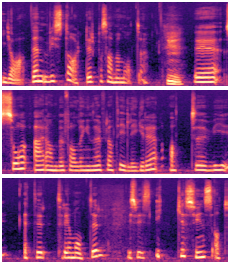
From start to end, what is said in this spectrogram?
ja, den, vi starter på samme måte. Mm. Eh, Så er anbefalingene fra tidligere at eh, vi etter tre måneder, hvis vi ikke syns at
